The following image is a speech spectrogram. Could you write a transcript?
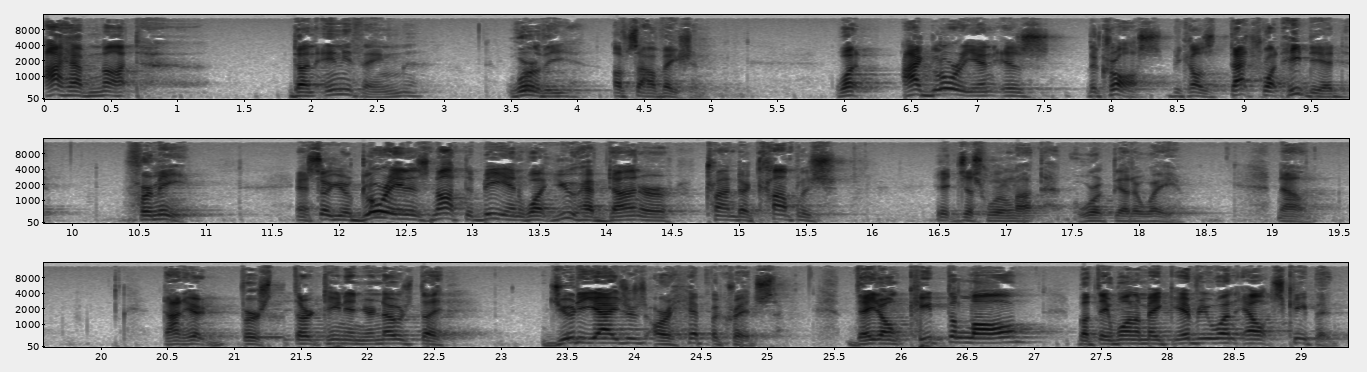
I have not done anything worthy of salvation. What I glory in is the cross because that's what He did for me. And so your glory is not to be in what you have done or trying to accomplish. It just will not work that way. Now, down here verse 13 in your notes, the Judaizers are hypocrites. They don't keep the law, but they want to make everyone else keep it.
